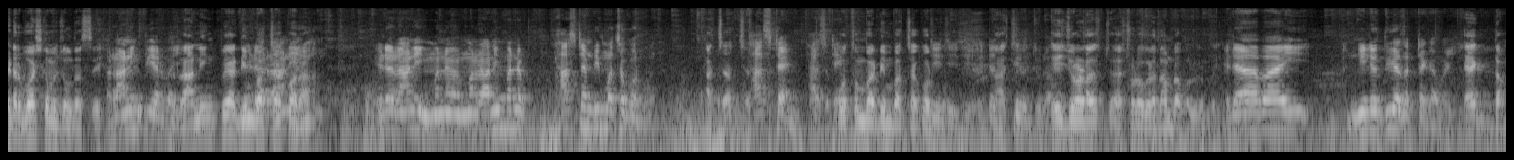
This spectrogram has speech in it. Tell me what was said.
এটার বয়স কেমন চলতেছে? রানিং পেয়ার ভাই। রানিং পেয়ার ডিম বাচ্চা করা। এটা রানিং মানে মানে রানিং মানে ফার্স্ট টাইম ডিম বাচ্চা করব। আচ্ছা আচ্ছা। ফার্স্ট টাইম ফার্স্ট আচ্ছা টাইম প্রথমবার ডিম বাচ্চা করব। জি, জি, জি, এটা আচ্ছা। এই জোড়াটা ছোট করে দামটা বলবেন ভাই। এটা ভাই নিলে দুই হাজার টাকা ভাই। একদম।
